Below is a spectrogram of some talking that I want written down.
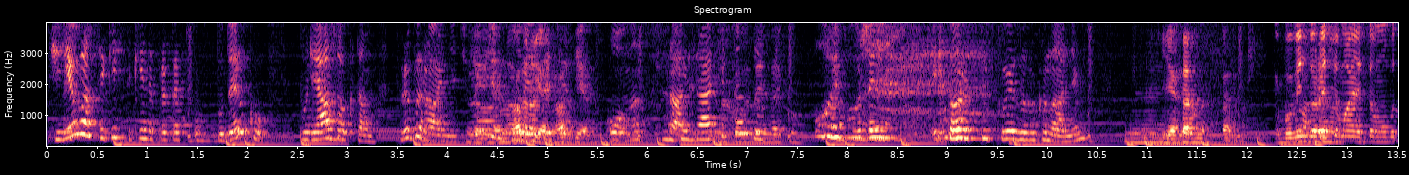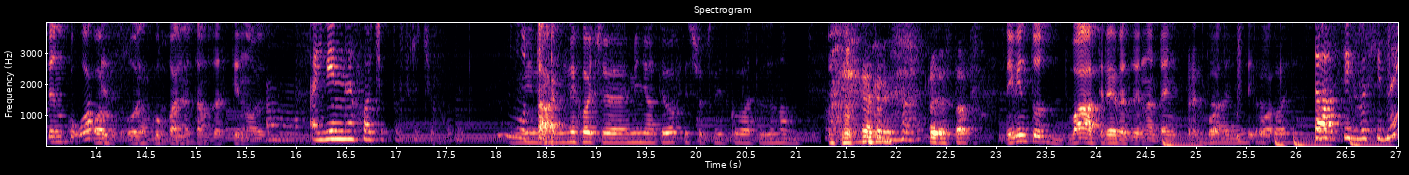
Чи є у вас якийсь такий, наприклад, в будинку порядок там прибирання, чи Да, у нас є, у нас є. О, у нас Ці графік. графіка супер. Ой, Боже. І хто слідкує за виконанням? Є. Фермер. Фермер. Бо він, до речі, має в цьому будинку офіс, Офіс, ось буквально там за стіною. А він не хоче по срачу ходити. Ну Він так. не хоче міняти офіс, щоб слідкувати за нами. Перестати. І він тут два-три рази на день приходить цей офіс. Зараз всіх вихідних?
